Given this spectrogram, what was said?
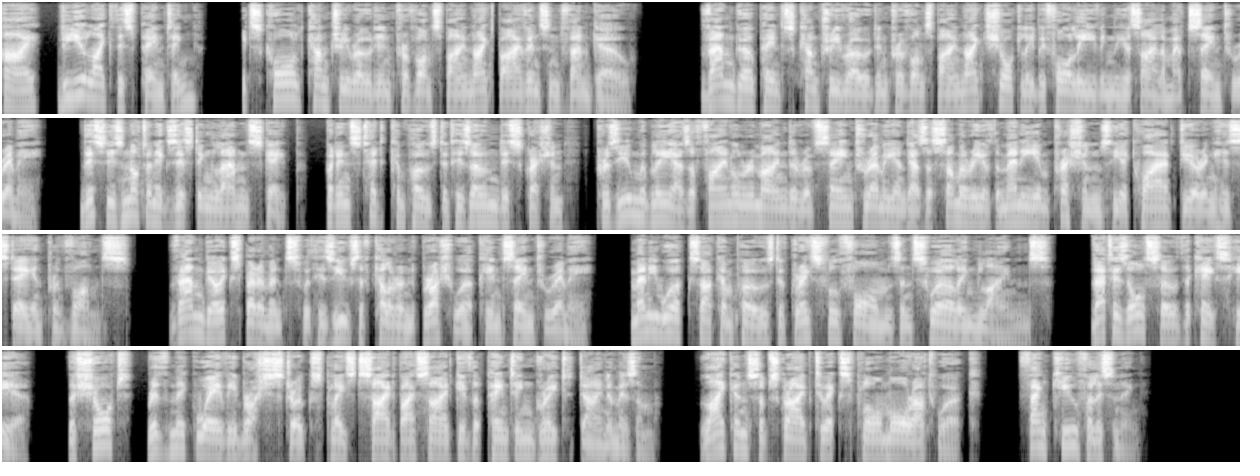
Hi, do you like this painting? It's called Country Road in Provence by Night by Vincent van Gogh. Van Gogh paints Country Road in Provence by night shortly before leaving the asylum at Saint-Rémy. This is not an existing landscape, but instead composed at his own discretion, presumably as a final reminder of Saint-Rémy and as a summary of the many impressions he acquired during his stay in Provence. Van Gogh experiments with his use of color and brushwork in Saint-Rémy. Many works are composed of graceful forms and swirling lines. That is also the case here. The short, rhythmic wavy brushstrokes placed side by side give the painting great dynamism. Like and subscribe to explore more artwork. Thank you for listening.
